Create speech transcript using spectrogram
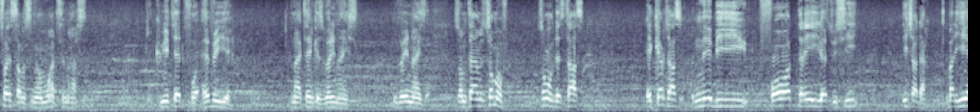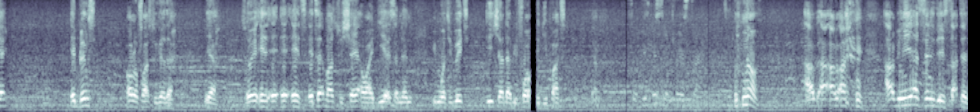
Prophet Samson and Martin has created for every year, and I think it's very nice, very nice. Sometimes some of some of the stars, it kept us maybe four, three years to see each other, but here it brings all of us together. Yeah, so it, it, it, it, it helps us to share our ideas and then we motivate each other before we depart. So is this your first time? No, I've, I've, I've been here since they started,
